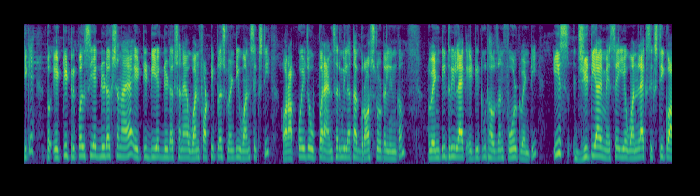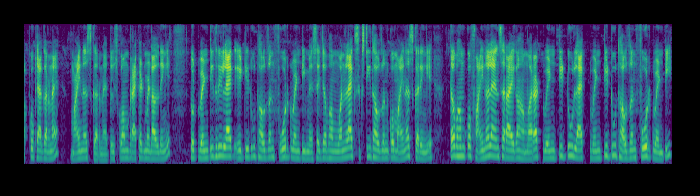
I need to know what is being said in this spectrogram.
ठीक है? तो 80 ट्रिपल सी एक डिडक्शन आया 80 डी एक डिडक्शन आया 140 प्लस 20 160 और आपको ये जो ऊपर आंसर मिला था gross total income 23 three lakh eighty two thousand four twenty इस जीटीआई में से ये वन लैख सिक्सटी को आपको क्या करना है? माइनस करना है। तो इसको हम ब्रैकेट में डाल देंगे। तो twenty three lakh eighty two thousand four twenty में से जब हम वन लैख सिक्सटी थाउज़ेंड को माइनस करेंगे, तब हमको फाइनल आंसर आएगा हमारा twenty two lakh twenty two thousand four twenty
